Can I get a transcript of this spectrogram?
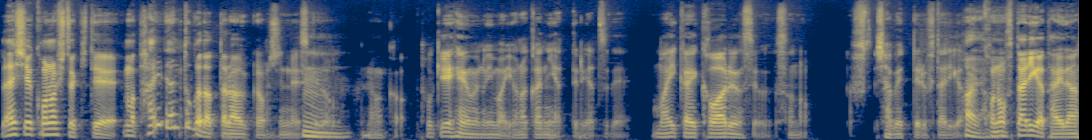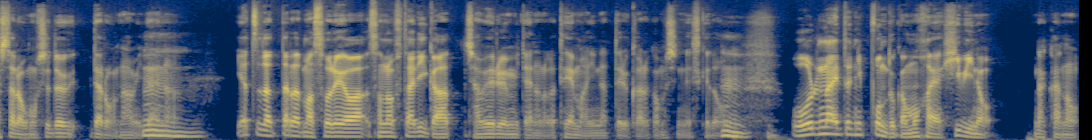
来週この人来て、まあ対談とかだったらあるかもしれないですけど、うんなんか、時計編の今夜中にやってるやつで、毎回変わるんですよ、その、ふ喋ってる二人が、はいはいこの二人が対談したら面白いだろうな、みたいな。うんやつだったら、まあそれは、その二人が喋るみたいなのがテーマになってるからかもしれないですけど、うん。オールナイトニッポンとかもはや日々の中の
